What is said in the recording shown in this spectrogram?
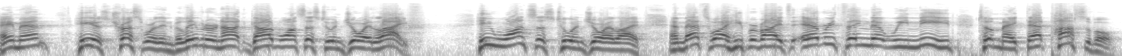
Amen? He is trustworthy. And believe it or not, God wants us to enjoy life. He wants us to enjoy life. And that's why He provides everything that we need to make that possible.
